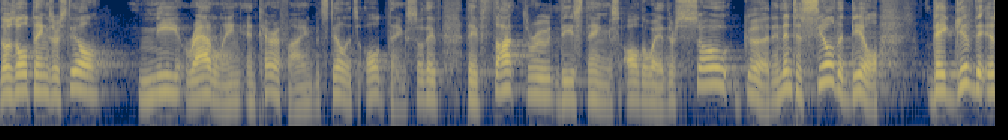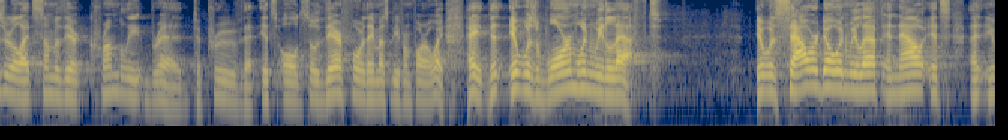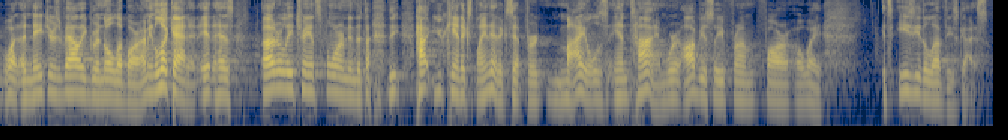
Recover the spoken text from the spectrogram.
Those old things are still knee rattling and terrifying, but still it's old things. So they've, they've thought through these things all the way. They're so good. And then to seal the deal, they give the Israelites some of their crumbly bread to prove that it's old, so therefore they must be from far away. Hey, th- it was warm when we left. It was sourdough when we left, and now it's a, what a Nature's Valley granola bar. I mean, look at it; it has utterly transformed in the time. The, how, you can't explain that except for miles and time. We're obviously from far away. It's easy to love these guys,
